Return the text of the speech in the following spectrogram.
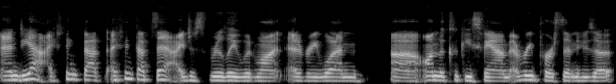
And yeah, I think that I think that's it. I just really would want everyone uh, on the Cookies fam, every person who's a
